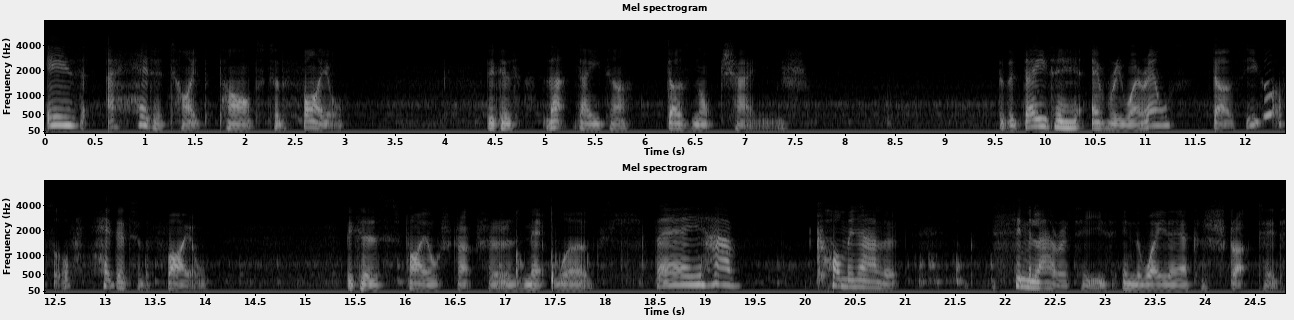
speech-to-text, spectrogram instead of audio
is a header type part to the file because that data does not change. But the data everywhere else does. So you've got a sort of header to the file because file structures, networks, they have commonality similarities in the way they are constructed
